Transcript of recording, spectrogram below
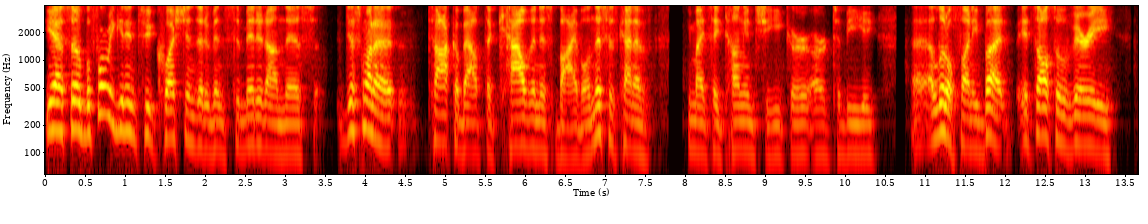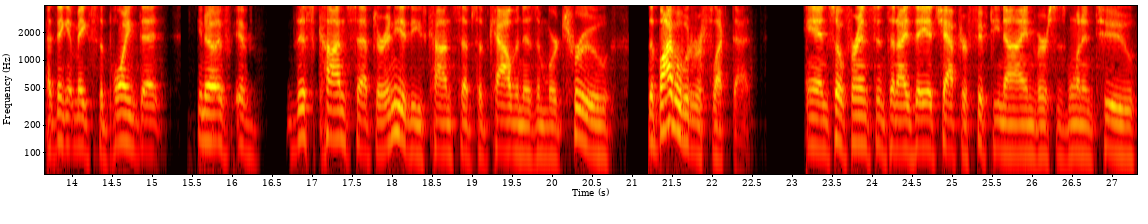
Yeah. So before we get into questions that have been submitted on this, just want to talk about the Calvinist Bible, and this is kind of you might say tongue in cheek or or to be a little funny, but it's also very. I think it makes the point that you know if if this concept or any of these concepts of Calvinism were true, the Bible would reflect that. And so, for instance, in Isaiah chapter 59, verses 1 and 2,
